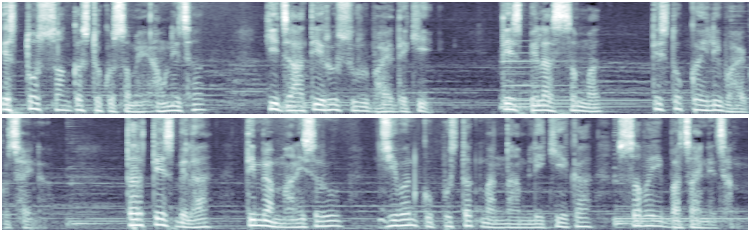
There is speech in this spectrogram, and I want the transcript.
यस्तो सङ्कष्टको समय आउनेछ कि जातिहरू सुरु भएदेखि त्यस बेलासम्म त्यस्तो कहिल्यै भएको छैन। तर त्यस बेला तिम्रा मानिसहरू जीवनको पुस्तकमा नाम लेखिएका सबै बचाइनेछन्।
